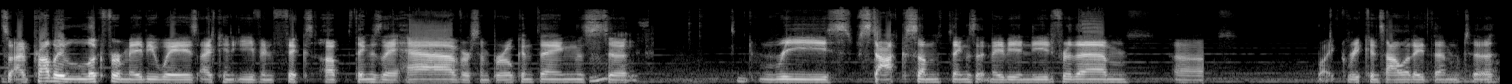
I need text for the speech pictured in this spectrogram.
So I'd probably look for maybe ways I can even fix up things they have or some broken things to nice. restock some things that may be in need for them, uh, like reconsolidate them to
